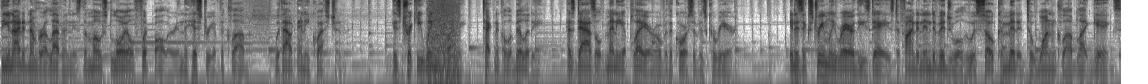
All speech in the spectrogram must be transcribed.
the United number 11 is the most loyal footballer in the history of the club, without any question. His tricky wing play, technical ability, has dazzled many a player over the course of his career. It is extremely rare these days to find an individual who is so committed to one club like Giggs.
